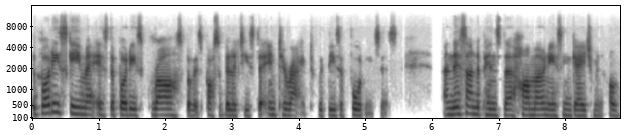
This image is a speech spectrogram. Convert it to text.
The body schema is the body's grasp of its possibilities to interact with these affordances. And this underpins the harmonious engagement of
